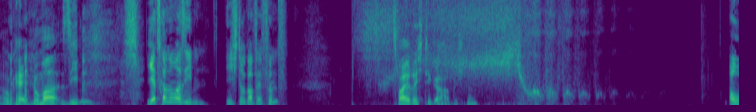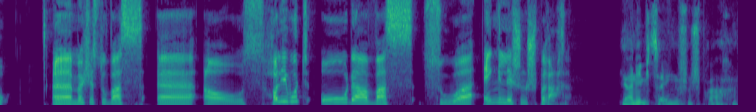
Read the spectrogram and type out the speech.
Okay, Nummer sieben. Jetzt kommt Nummer 7. Ich drücke auf F5. Zwei richtige habe ich, ne? Oh. Äh, möchtest du was äh, aus Hollywood oder was zur englischen Sprache? Ja, nehme ich zur englischen Sprache.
